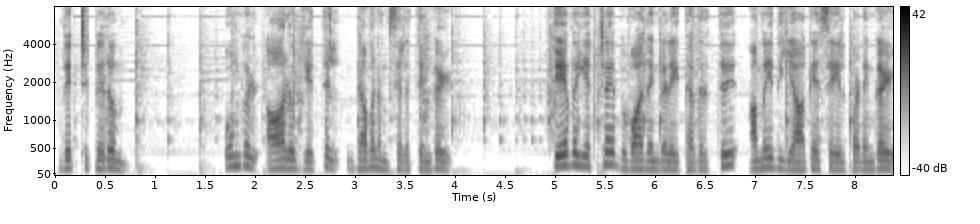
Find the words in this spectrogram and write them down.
வெற்றி பெறும். உங்கள் ஆரோக்கியத்தில் கவனம் செலுத்துங்கள். தேவையற்ற விவாதங்களை தவிர்த்து அமைதியாக செயல்படுங்கள்.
